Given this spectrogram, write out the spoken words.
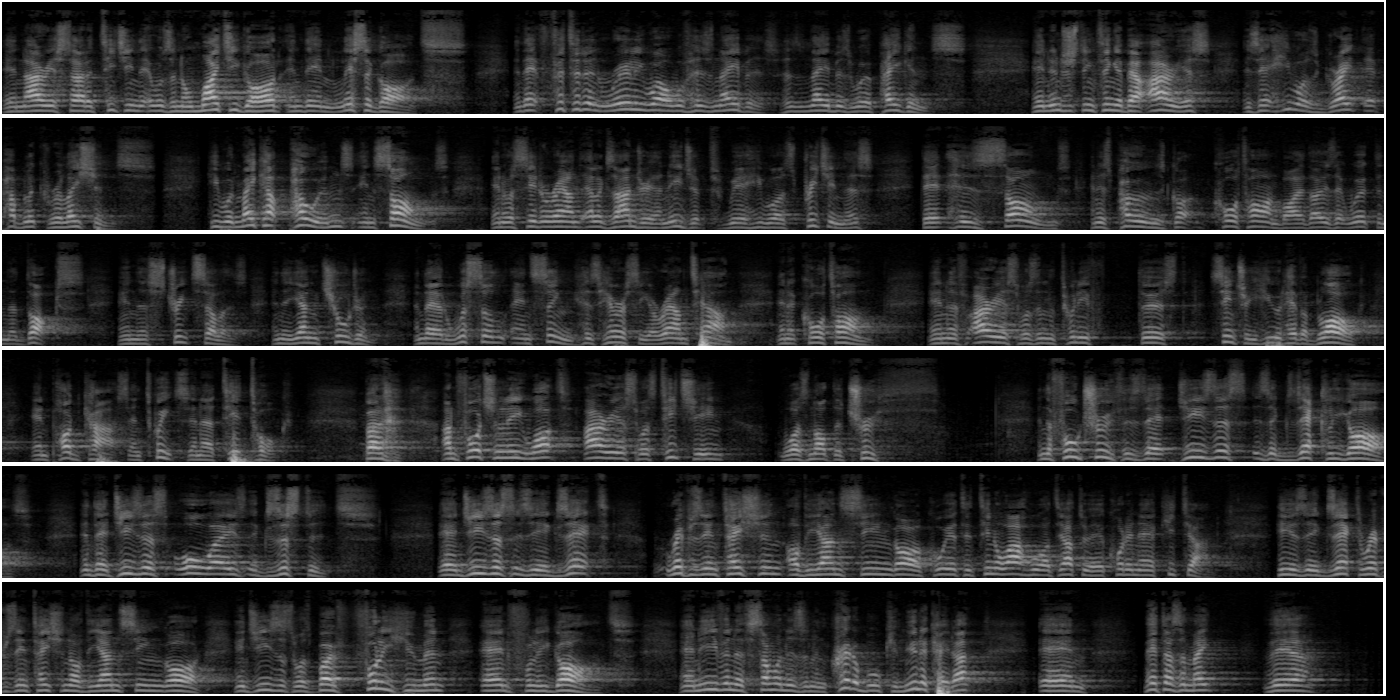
And Arius started teaching that it was an almighty God and then lesser gods. And that fitted in really well with his neighbors. His neighbors were pagans. And interesting thing about Arius is that he was great at public relations. He would make up poems and songs. And it was said around Alexandria in Egypt, where he was preaching this, that his songs and his poems got caught on by those that worked in the docks and the street sellers and the young children. And they would whistle and sing his heresy around town, and it caught on. And if Arius was in the 21st century, he would have a blog and podcasts and tweets and a TED talk. But unfortunately, what Arius was teaching was not the truth. And the full truth is that Jesus is exactly God and that Jesus always existed. And Jesus is the exact representation of the unseen God. He is the exact representation of the unseen God. And Jesus was both fully human and fully God. And even if someone is an incredible communicator, and that doesn't make their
